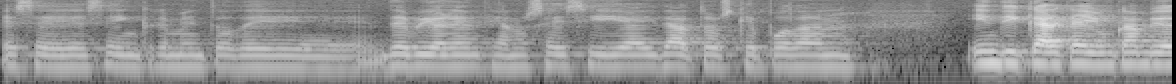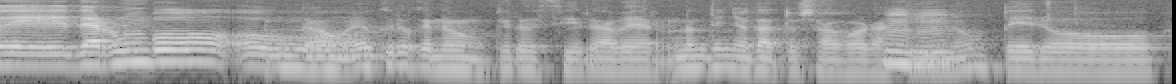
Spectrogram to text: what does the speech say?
ese, ese incremento de, de violencia. Non sei se si hai datos que podan indicar que hai un cambio de, de rumbo ou... Non, eu creo que non, quero decir, a ver, non teño datos agora aquí, uh -huh. non? Pero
